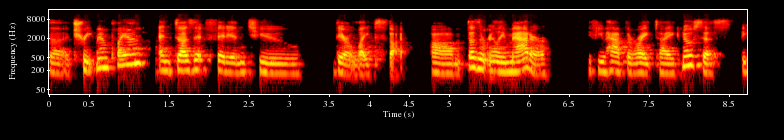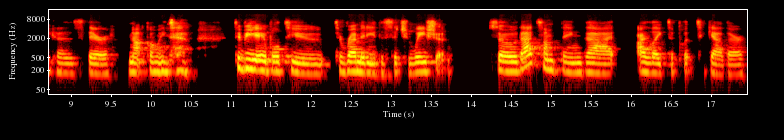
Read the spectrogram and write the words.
the treatment plan? And does it fit into their lifestyle? Um, doesn't really matter if you have the right diagnosis because they're not going to to be able to to remedy the situation. So that's something that i like to put together.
